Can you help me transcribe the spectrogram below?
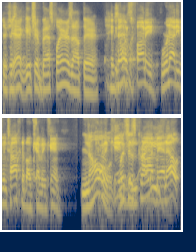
Just Yeah, get your best players out there. You know, it's funny. We're not even talking about Kevin King. No, Kevin which is an odd crazy. man out.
